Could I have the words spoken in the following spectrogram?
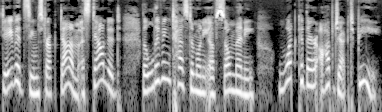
David seemed struck dumb, astounded. The living testimony of so many. What could their object be?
